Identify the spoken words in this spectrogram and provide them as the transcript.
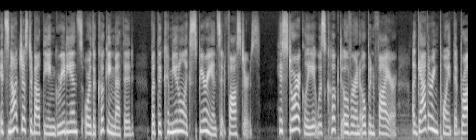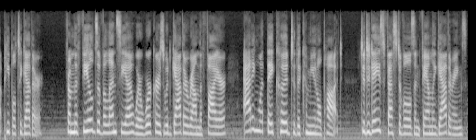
It's not just about the ingredients or the cooking method, but the communal experience it fosters. Historically, it was cooked over an open fire, a gathering point that brought people together. From the fields of Valencia, where workers would gather around the fire, adding what they could to the communal pot, to today's festivals and family gatherings,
